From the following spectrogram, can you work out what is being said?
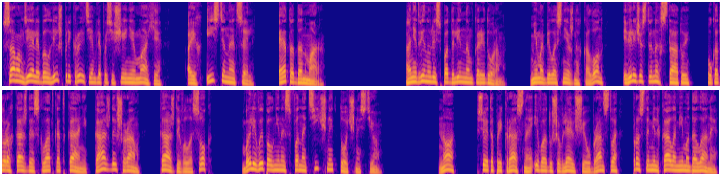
в самом деле был лишь прикрытием для посещения Махи, а их истинная цель — это Данмар. Они двинулись по длинным коридорам, мимо белоснежных колонн и величественных статуй, у которых каждая складка ткани, каждый шрам, каждый волосок были выполнены с фанатичной точностью. Но все это прекрасное и воодушевляющее убранство просто мелькало мимо Даланы,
